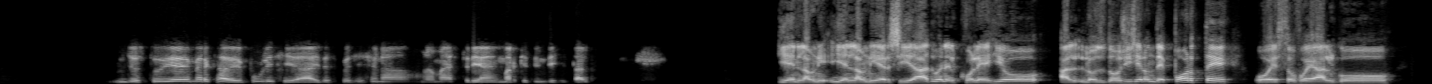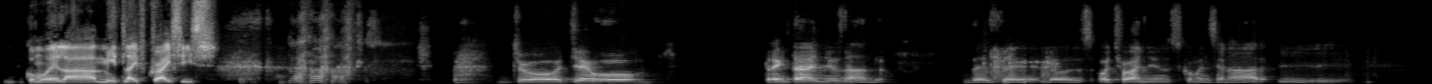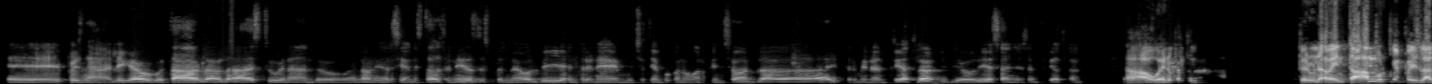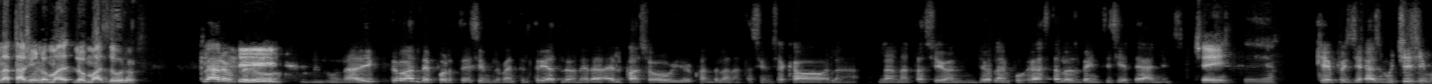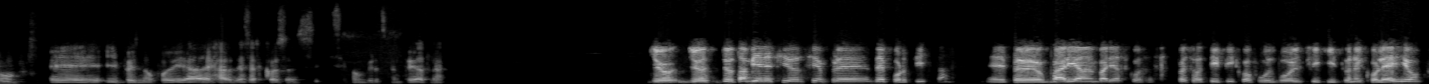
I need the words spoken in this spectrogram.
Yo estudié mercado y publicidad y después hice una, una maestría en marketing digital. ¿Y en, la ¿Y en la universidad o en el colegio los dos hicieron deporte o esto fue algo como de la midlife crisis? Yo llevo 30 años nadando. Desde los 8 años comencé a nadar y eh, pues nada, Liga de Bogotá, bla, bla, estuve nadando en la universidad en Estados Unidos, después me volví, entrené mucho tiempo con Omar Pinzón, bla, bla, bla, y terminé en triatlón y llevo 10 años en triatlón. Ah, bueno, pero una ventaja porque pues la natación es lo más, lo más duro. Claro, sí. pero un adicto al deporte, simplemente el triatlón era el paso obvio cuando la natación se acababa. La, la natación yo la empujé hasta los 27 años. Sí. Que pues ya es muchísimo eh, y pues no podía dejar de hacer cosas y se convirtió en triatlón. Yo, yo, yo también he sido siempre deportista, eh, pero variado en varias cosas. Pues típico fútbol chiquito en el colegio,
